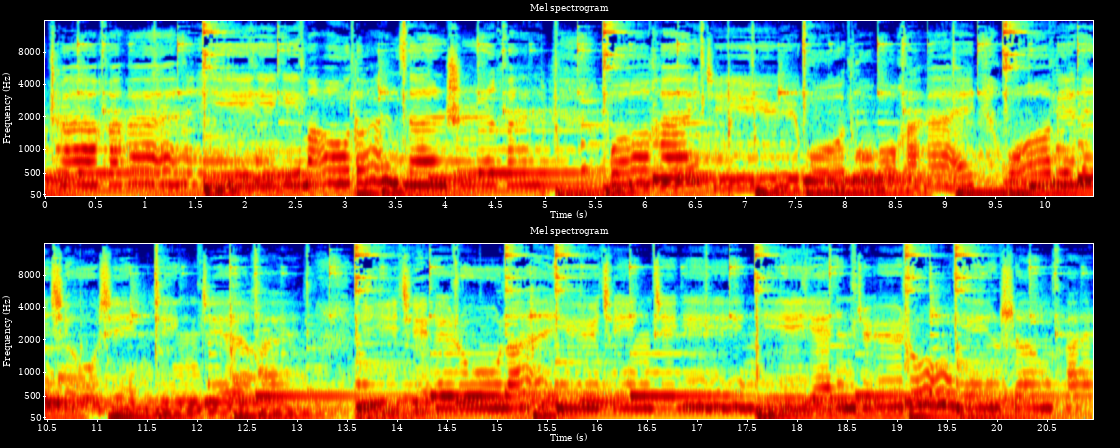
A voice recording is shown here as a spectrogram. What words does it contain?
方诸刹海，一一毛断三十海。佛海给予国土海，我便修行境界海。一切如来于清净，一言具中应声海。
